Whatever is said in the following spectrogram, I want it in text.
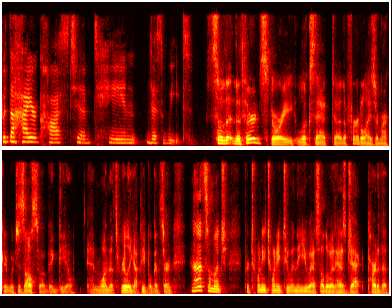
but the higher cost to obtain this wheat. So the the third story looks at uh, the fertilizer market, which is also a big deal and one that's really got people concerned. Not so much for 2022 in the U.S., although it has jack part of the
